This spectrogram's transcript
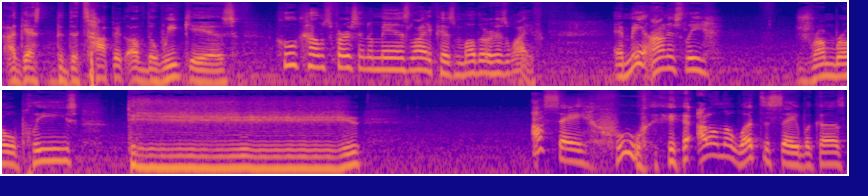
I guess the, the topic of the week is who comes first in a man's life, his mother or his wife? And me, honestly, drum roll, please. I say, whew, I don't know what to say because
